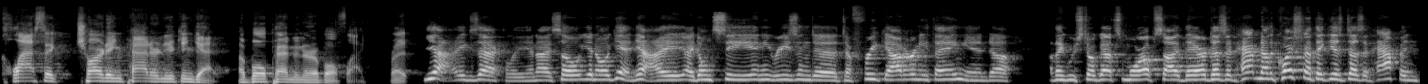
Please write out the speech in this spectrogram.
classic charting pattern you can get a bull pennant or a bull flag, right? Yeah, exactly. And I, so, you know, again, yeah, I, I don't see any reason to, to freak out or anything. And uh, I think we've still got some more upside there. Does it happen? Now, the question I think is, does it happen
